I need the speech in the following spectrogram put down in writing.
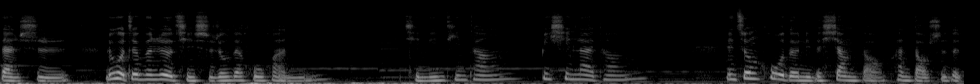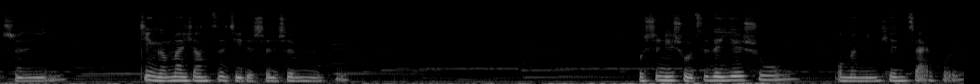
但是如果这份热情始终在呼唤你，请聆听它，并信赖它。你正获得你的向导和导师的指引，进而迈向自己的神圣目的。我是你所知的耶稣。我们明天再会。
